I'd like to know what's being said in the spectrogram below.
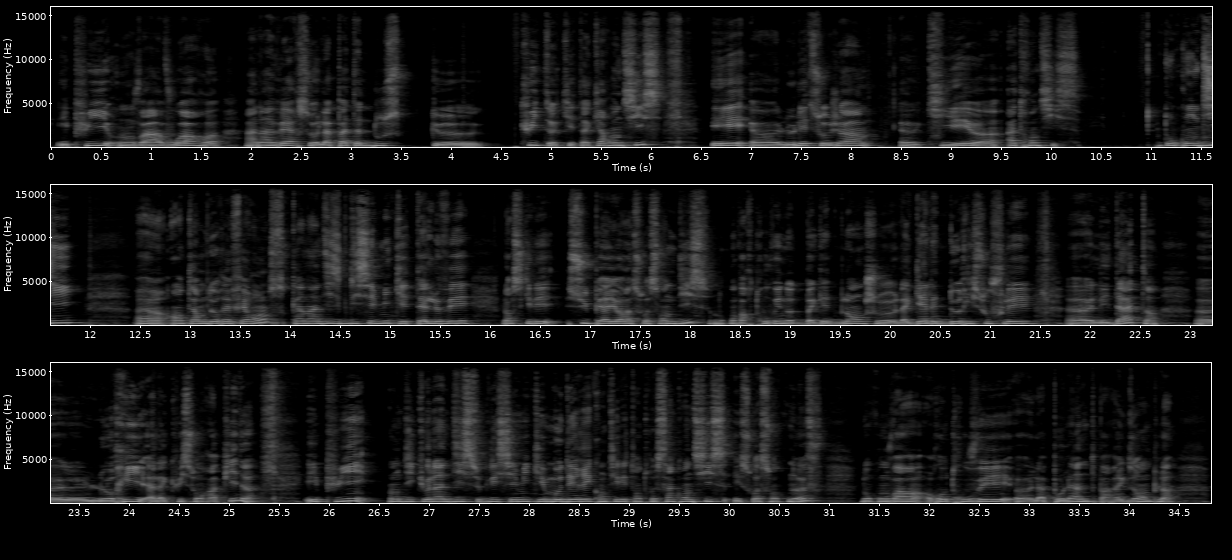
et puis on va avoir à l'inverse la patate douce cuite qui est à 46 et le lait de soja euh, qui est euh, à 36. Donc on dit euh, en termes de référence qu'un indice glycémique est élevé lorsqu'il est supérieur à 70. Donc on va retrouver notre baguette blanche, la galette de riz soufflé, les dates, le riz à la cuisson rapide. Et puis on dit que l'indice glycémique est modéré quand il est entre 56 et 69. Donc on va retrouver la polente par exemple,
